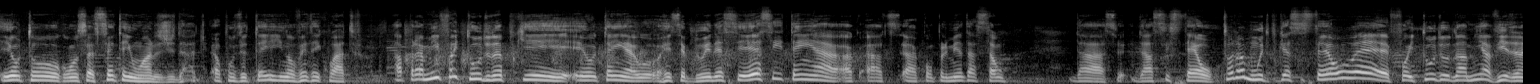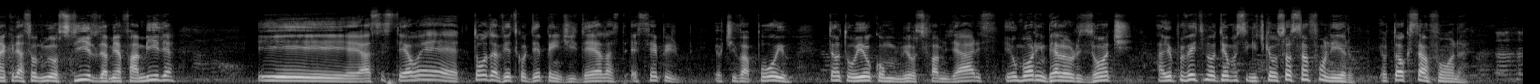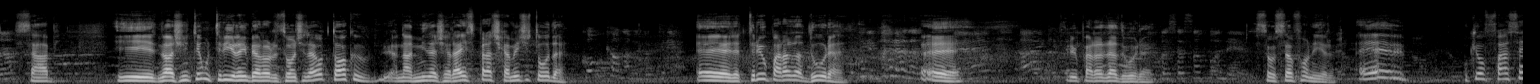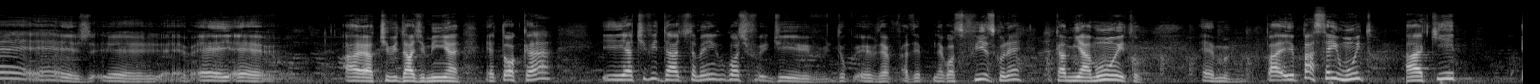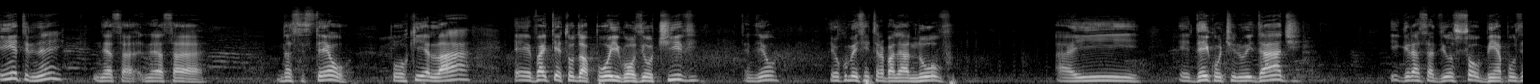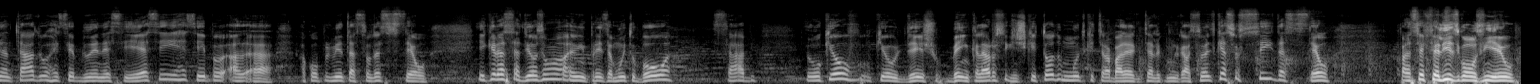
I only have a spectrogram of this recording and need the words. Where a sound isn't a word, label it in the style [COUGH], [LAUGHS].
Eu tô com 61 anos de idade. Eu aposentei em 94. Ah, para mim foi tudo, né? Porque eu tenho, eu recebo do INSS e tenho a, a, a complementação da, da Sistel. Chora muito, porque a Sistel é, foi tudo na minha vida, na criação dos meus filhos, da minha família. E a Sistel é, toda vez que eu dependi dela, é sempre eu tive apoio, tanto eu como meus familiares. Eu moro em Belo Horizonte, aí eu aproveito meu tempo o seguinte, que eu sou sanfoneiro, eu toco sanfona, uhum. sabe? E nós, a gente tem um trio lá em Belo Horizonte, lá eu toco na Minas Gerais praticamente toda. Como que é o nome do trio? É, Trio Parada Dura. Trio Parada Dura. É. Trio Parada Dura. [LAUGHS] Você é sanfoneiro. Sou sanfoneiro. É, o que eu faço é, é, é, é, A atividade minha é tocar e atividade também, eu gosto de, de fazer negócio físico, né? Caminhar muito, é, passeio muito. Aqui, entre, né? Nessa, nessa, na Sistel, porque lá é, vai ter todo apoio, igualzinho eu tive, entendeu? Eu comecei a trabalhar novo, Aí eh, dei continuidade e, graças a Deus, sou bem aposentado, recebo do INSS e recebo a, a, a complementação da Sistel. E, graças a Deus, é uma empresa muito boa, sabe? O que, eu, o que eu deixo bem claro é o seguinte, que todo mundo que trabalha em telecomunicações quer associar da Sistel para ser feliz igualzinho eu.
